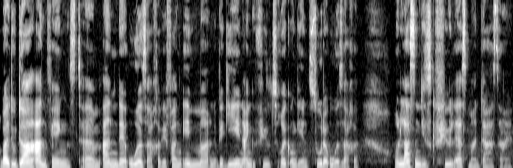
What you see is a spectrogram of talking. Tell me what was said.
weil du da anfängst ähm, an der Ursache. Wir fangen immer, wir gehen ein Gefühl zurück und gehen zu der Ursache und lassen dieses Gefühl erstmal da sein.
